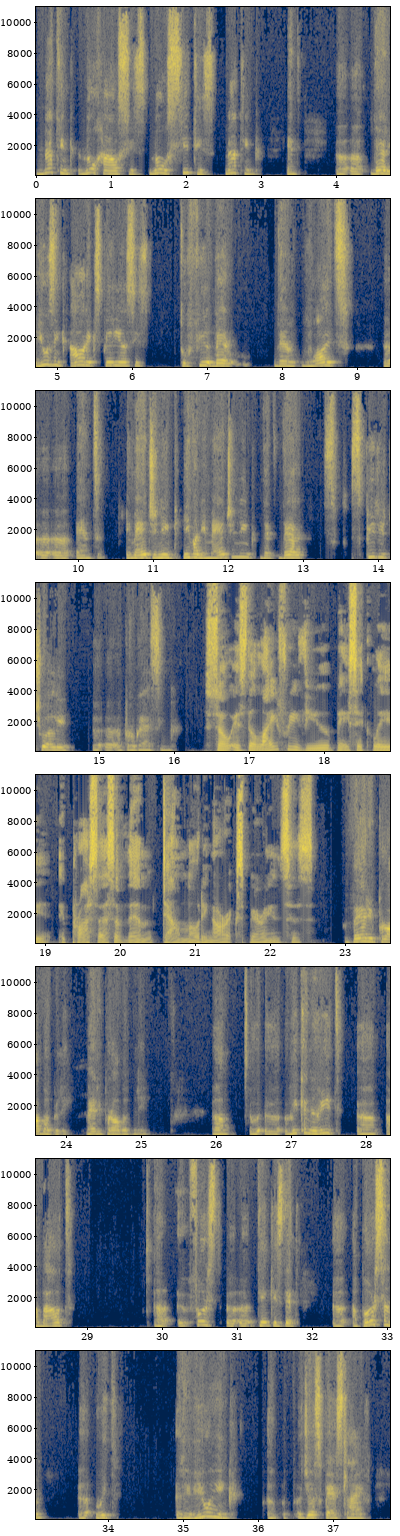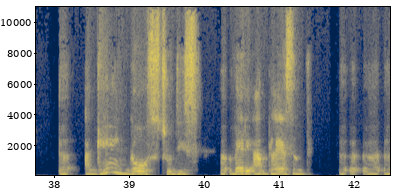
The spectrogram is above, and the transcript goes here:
nothing, no houses, no cities, nothing. And uh, uh, they're using our experiences to fill their their voids uh, uh, uh and imagining, even imagining that they're spiritually uh, progressing. So, is the life review basically a process of them downloading our experiences? Very probably, very probably. Um, we can read about uh, first uh, uh, thing is that a person with reviewing just past life again goes through these very unpleasant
